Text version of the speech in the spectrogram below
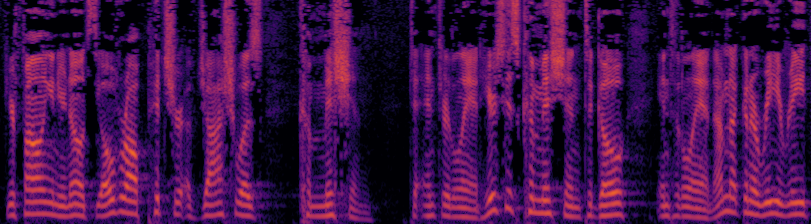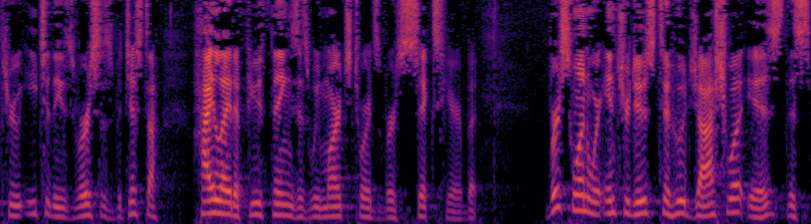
if you're following in your notes, the overall picture of Joshua's commission to enter the land. Here's his commission to go into the land. I'm not going to reread through each of these verses, but just to highlight a few things as we march towards verse 6 here. But Verse 1, we're introduced to who Joshua is, this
